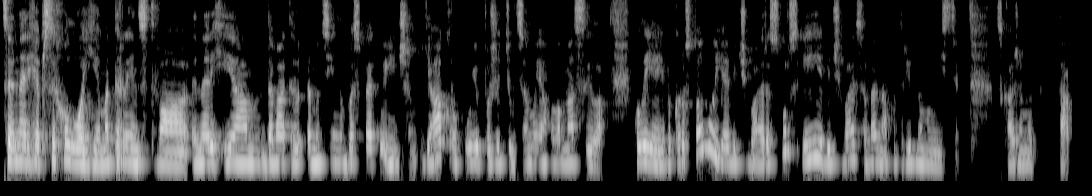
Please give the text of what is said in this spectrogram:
Це енергія психології, материнства, енергія давати емоційну безпеку іншим. Я крокую по життю. Це моя головна сила. Коли я її використовую, я відчуваю ресурс і відчуваю себе на потрібному місці, скажімо так.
